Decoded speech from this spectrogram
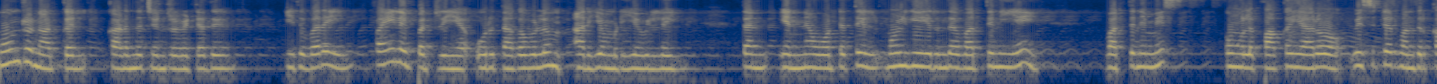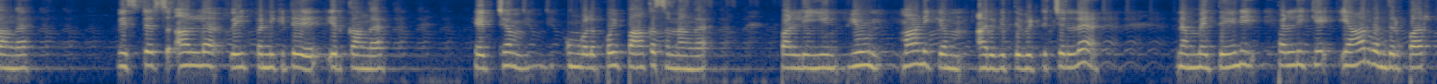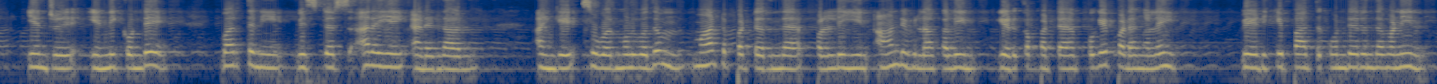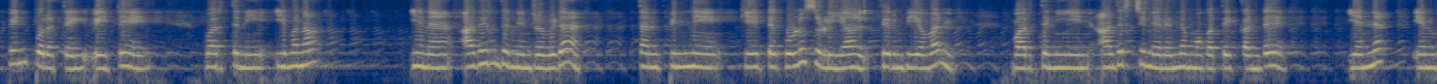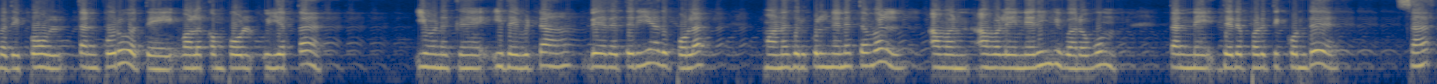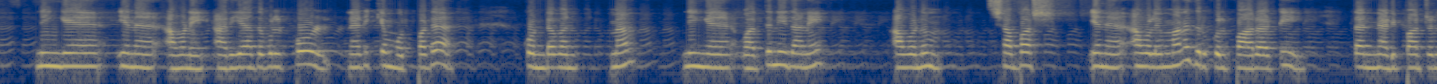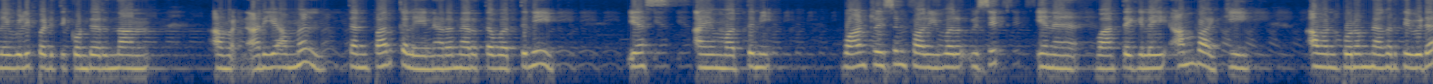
மூன்று நாட்கள் கடந்து சென்று விட்டது இதுவரை ஃபைலை பற்றிய ஒரு தகவலும் அறிய முடியவில்லை. தன் என்ன ஓட்டத்தில் மூழ்கியிருந்த வர்த்தினியை வர்த்தினி மிஸ் உங்களை பார்க்க யாரோ விசிட்டர் வந்திருக்காங்க. விசிட்டர்ஸ் ஆல்ல வெயிட் பண்ணிக்கிட்டு இருக்காங்க. ஹெச்எம் உங்களை போய் பார்க்க சொன்னாங்க. பள்ளியின் பியூன் மாணிக்கம் அறிவித்து விட்டு செல்ல நம்மை தேடி பள்ளிக்கு யார் வந்திருப்பார்? என்று எண்ணிக்கொண்டே வர்த்தனி விசிட்டர்ஸ் அறையை அடைந்தாள். அங்கே சுவர் முழுவதும் மாட்டப்பட்டிருந்த பள்ளியின் ஆண்டு விழாக்களில் எடுக்கப்பட்ட புகைப்படங்களை வேடிக்கை பார்த்து கொண்டிருந்தவனின் பின்புறத்தை வைத்தே வர்த்தினி இவனா? என அதிர்ந்து நின்றுவிட தன் பின்னே கேட்ட குழுசுளியால் திரும்பியவன் வர்த்தினியின் அதிர்ச்சி நிறைந்த முகத்தைக் கண்டு என்ன என்பதைப் போல் தன் புருவத்தை வழக்கம் போல் உயர்த்த? இவனுக்கு இதை விட்டா வேற தெரியாது போல. மனதிற்குள் நினைத்தவள் அவன் அவளை நெருங்கி வரவும் தன்னை திடப்படுத்திக் கொண்டு சார் நீங்க என அவனை அறியாதவள் போல் நடிக்க முற்பட கொண்டவன் மேம் நீங்க வர்த்தினி தானே? அவனும் ஷபாஷ் என அவளை மனதிற்குள் பாராட்டி தன் நடிப்பாற்றலை வெளிப்படுத்தி கொண்டிருந்தான். அவன் அறியாமல் தன் பற்களை நரநரத்த Varthini yes I am Varthini what reason for your visit என வார்த்தைகளை அம்பாக்கி அவன் புறம் நகர்த்திவிட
